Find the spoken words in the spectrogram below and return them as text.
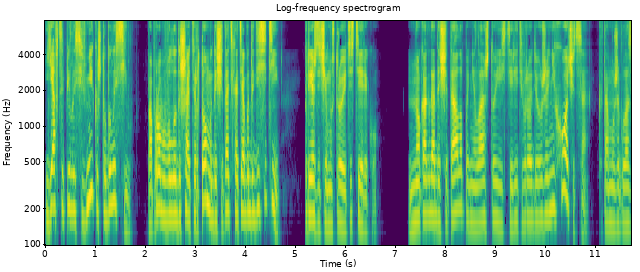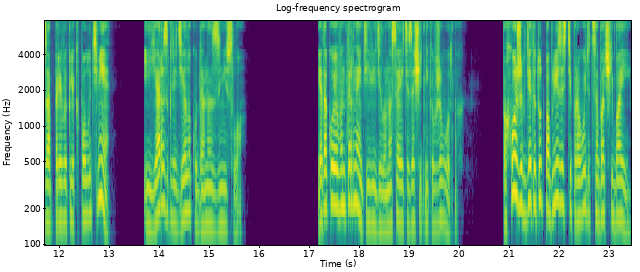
Я вцепилась в Мика, что было сил. Попробовала дышать ртом и досчитать хотя бы до десяти, прежде чем устроить истерику. Но когда досчитала, поняла, что истерить вроде уже не хочется, к тому же глаза привыкли к полутьме, и я разглядела, куда нас занесло. Я такое в интернете видела на сайте защитников животных. Похоже, где-то тут поблизости проводят собачьи бои.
